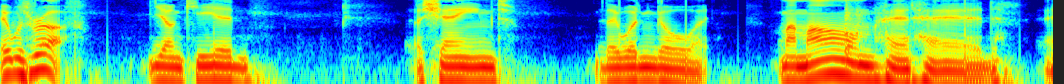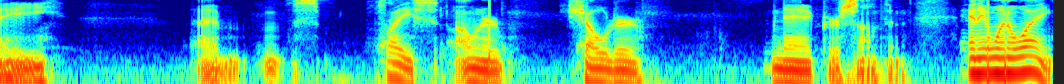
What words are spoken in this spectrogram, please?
It was rough. Young kid, ashamed. They wouldn't go away. My mom had had a place on her shoulder, neck, or something, and it went away.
